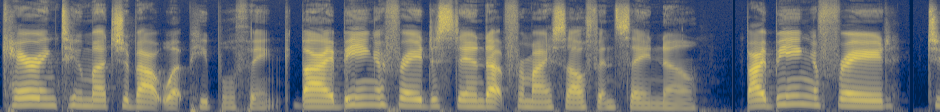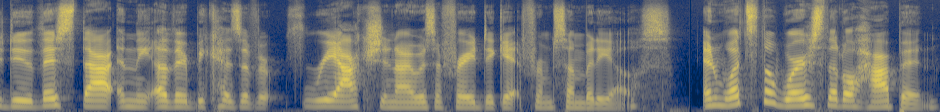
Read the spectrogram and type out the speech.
caring too much about what people think, by being afraid to stand up for myself and say no, by being afraid to do this, that, and the other because of a reaction I was afraid to get from somebody else. And what's the worst that'll happen?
